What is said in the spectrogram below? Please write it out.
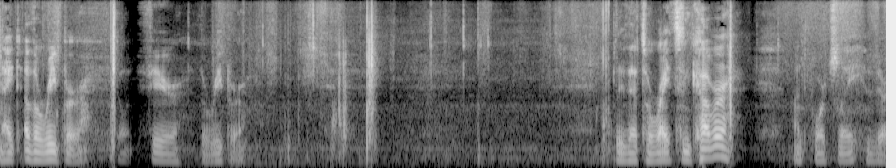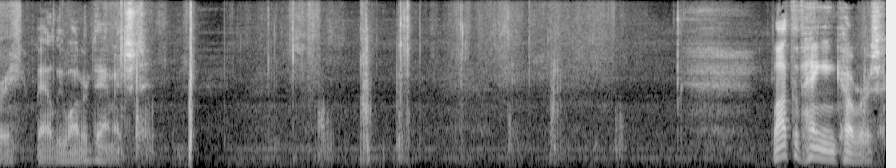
Night of the Reaper. Don't fear the Reaper. Believe that's a Wrightson cover. Unfortunately, very badly water damaged. Lots of hanging covers,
